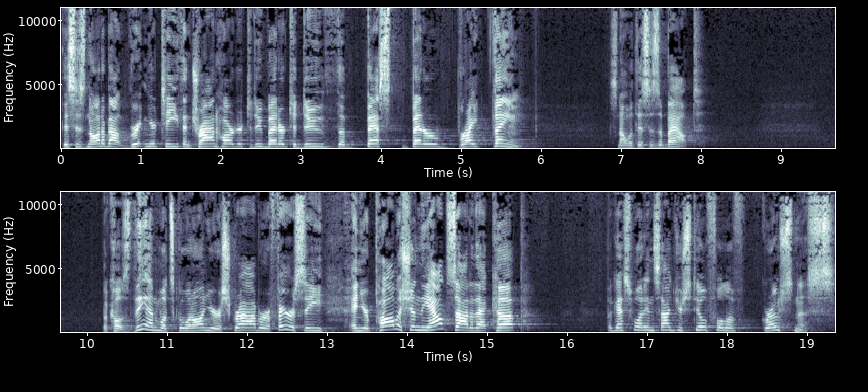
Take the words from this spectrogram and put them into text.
This is not about gritting your teeth and trying harder to do better, to do the best, better, right thing. It's not what this is about. Because then what's going on, you're a scribe or a Pharisee and you're polishing the outside of that cup. But guess what? Inside you're still full of grossness.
